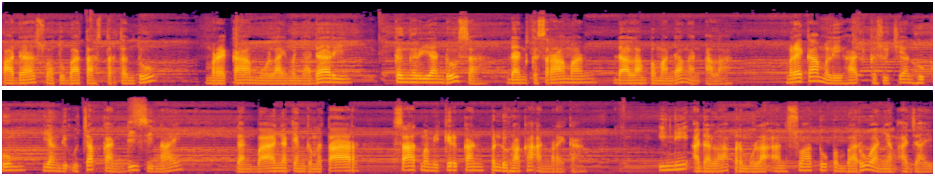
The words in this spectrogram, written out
Pada suatu batas tertentu, mereka mulai menyadari kengerian dosa dan keseraman dalam pemandangan Allah mereka melihat kesucian hukum yang diucapkan di Sinai, dan banyak yang gemetar saat memikirkan pendurhakaan mereka. Ini adalah permulaan suatu pembaruan yang ajaib,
